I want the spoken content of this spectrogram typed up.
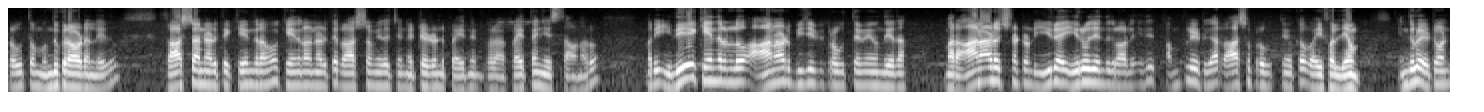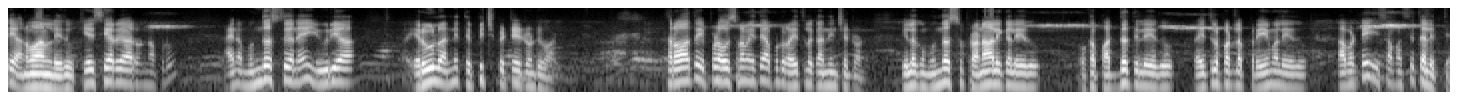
ప్రభుత్వం ముందుకు రావడం లేదు. రాష్ట్రాన్ని నడితే కేంద్రము కేంద్రం నడితే రాష్ట్రం మీద నెట్టేటువంటి ప్రయత్నం ప్రయత్నం చేస్తూ ఉన్నారు. మరి ఇదే కేంద్రంలో ఆనాడు బీజేపీ ప్రభుత్వమే ఉంది కదా? మరి ఆనాడు వచ్చినటువంటి ఈ ఈరోజు ఈ రోజు ఎందుకు రావాలి ఇది కంప్లీట్గా రాష్ట్ర ప్రభుత్వం యొక్క వైఫల్యం. ఇందులో ఎటువంటి అనుమానం లేదు. కేసీఆర్ గారు ఉన్నప్పుడు ఆయన ముందస్తుగానే యూరియా ఎరువులు అన్నీ తెప్పించి పెట్టేటువంటి వాడు తర్వాత ఎప్పుడు అవసరమైతే అప్పుడు రైతులకు అందించేటువంటి వీళ్ళకు ముందస్తు ప్రణాళిక లేదు ఒక పద్ధతి లేదు రైతుల పట్ల ప్రేమ లేదు కాబట్టి ఈ సమస్య తలెత్తే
